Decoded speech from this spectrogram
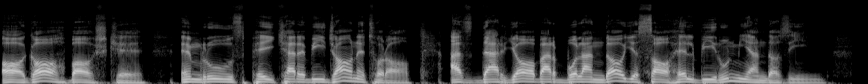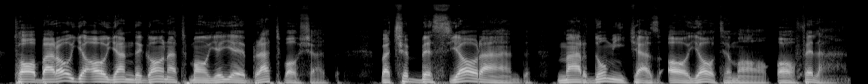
آگاه باش که امروز پیکر بیجان تو را از دریا بر بلندای ساحل بیرون میاندازیم تا برای آیندگانت مایه عبرت باشد و چه بسیارند مردمی که از آیات ما غافلند.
